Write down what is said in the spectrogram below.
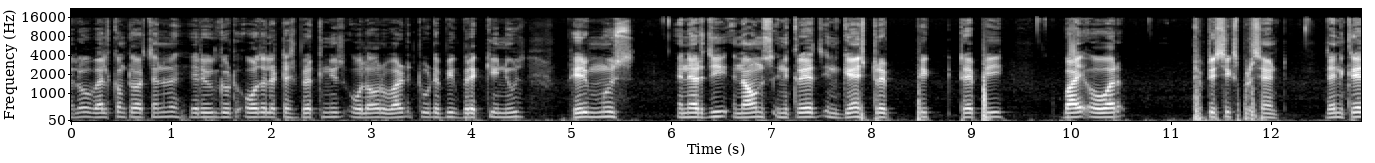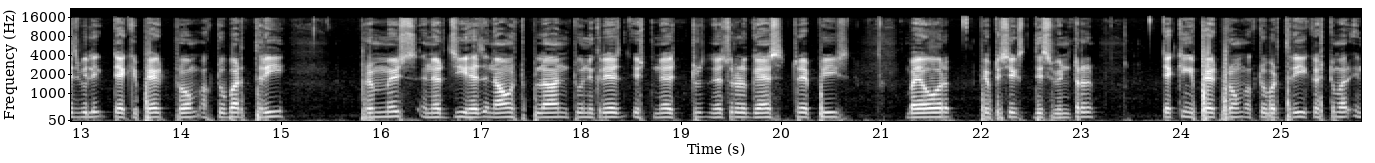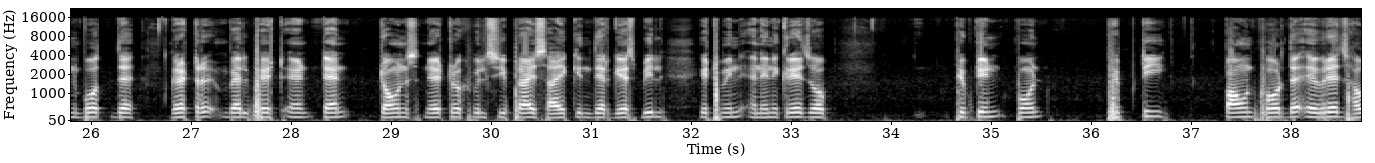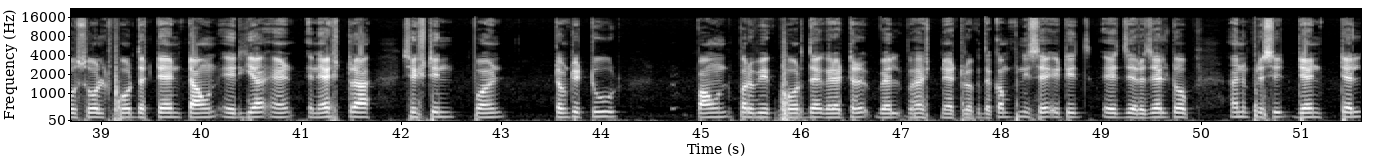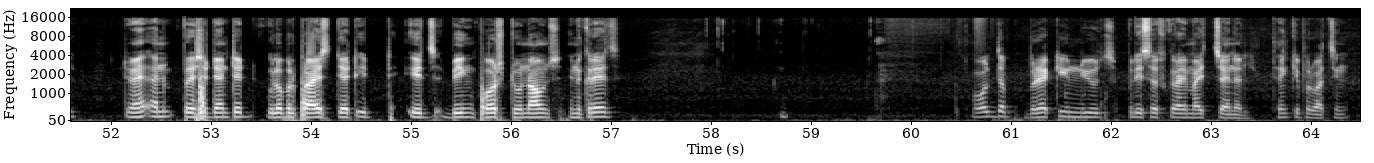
Hello, welcome to our channel. Here you will get all the latest breaking news all over world. Today big breaking news. Firmus Energy announced increase in gas tariff by over 56%. The increase will take effect from October 3. Firmus Energy has announced plan to increase its nat- natural gas tariff by over 56 this winter, taking effect from October 3. Customer in both the Greater Belfast and 10 towns network will see price hike in their gas bill. It means an increase of 15.50 pound for the average household for the 10 town area and an extra 16.22 pound per week for the Greater Belfast network. The company say it is as a result of unprecedented unprecedented global price that it is being forced to announce increase all the breaking news please subscribe my channel. Thank you for watching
